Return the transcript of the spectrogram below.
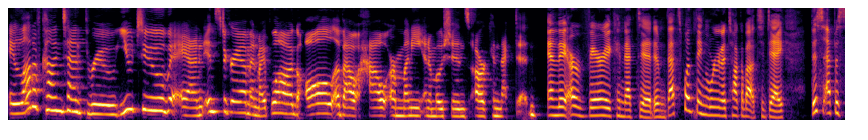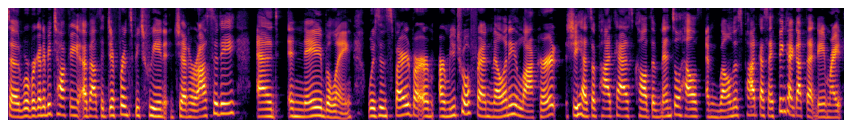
a lot of content through YouTube and Instagram and my blog, all about how our money and emotions are connected. And they are very connected. And that's one thing we're going to talk about today This episode, where we're going to be talking about the difference between generosity and enabling, was inspired by our, our, mutual friend, Melanie Lockert. She has a podcast called the Mental Health and Wellness Podcast. I think I got that name right.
